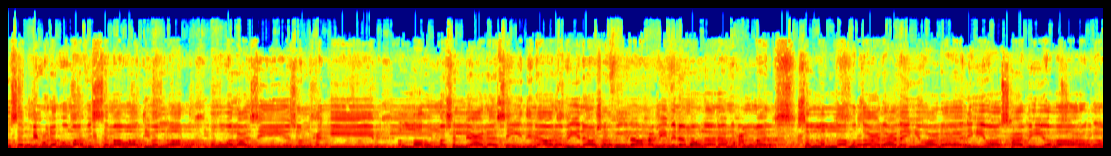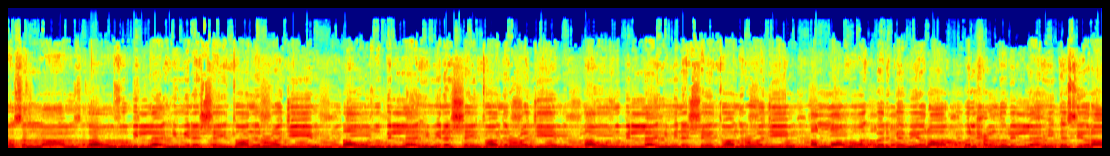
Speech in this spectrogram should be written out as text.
يسبح له ما في السماوات والأرض وهو العزيز الحكيم اللهم صل على سيدنا ونبينا وشفينا وحبيبنا مولانا محمد صلى الله تعالى عليه وعلى آله وأصحابه وبارك وسلم أعوذ بالله من الشيطان الرجيم أعوذ بالله من الشيطان الرجيم أعوذ بالله من الشيطان الرجيم الله أكبر كبيرا والحمد لله كثيرا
